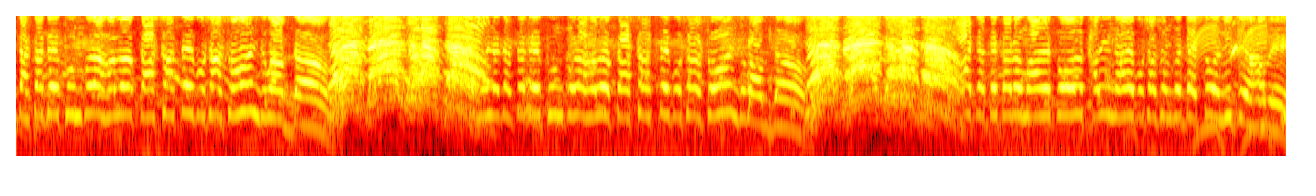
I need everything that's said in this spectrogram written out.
ডাক্তারকে খুন করা হলো কার সাথে? প্রশাসন জবাব দাও। মহিলা ডাক্তারকে খুন করা হলো সাথে প্রশাসন জবাব দাও। আর যাতে কারও মায়ের কোল খালি না প্রশাসনকে দায়িত্ব নিতে হবে।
